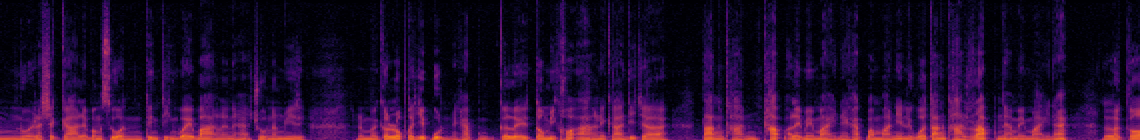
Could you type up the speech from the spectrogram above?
ำหน่วยราชการอะไรบางส่วนทิ้งๆไว้บ้างแล้วนะฮะช่วงนั้นมีเหมือนก็รบกับญี่ปุ่นนะครับก็เลยต้องมีข้ออ้างในการที่จะตั้งฐานทัพอะไรใหม่ๆนะครับประมาณนี้หรือว่าตั้งฐานรับนะใหม่ๆนะแล้วก็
